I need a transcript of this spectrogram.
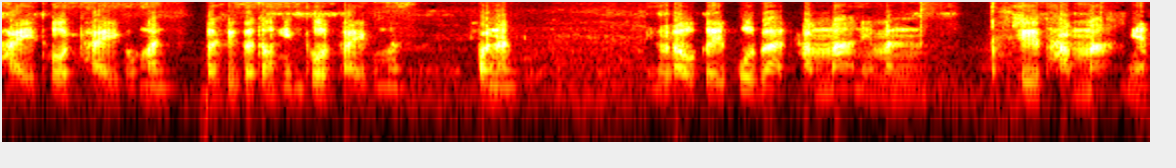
ภัยโทษภัยของมัน ก็คือก็ต้องเห็นโทษภัยของมัน เท่านั้น เราเคยพูดว่าธรรมะเนี่ยมันคือธรรมะเนี่ย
